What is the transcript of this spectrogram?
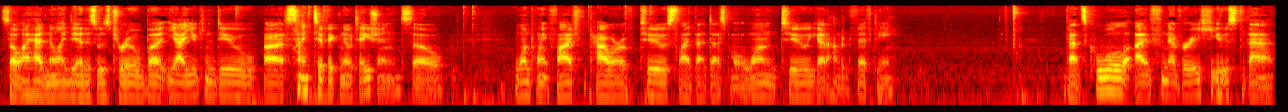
So I had no idea this was true, but yeah, you can do uh, scientific notation. So 1.5 to the power of 2, slide that decimal. 1, 2, you got 150. That's cool. I've never used that.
